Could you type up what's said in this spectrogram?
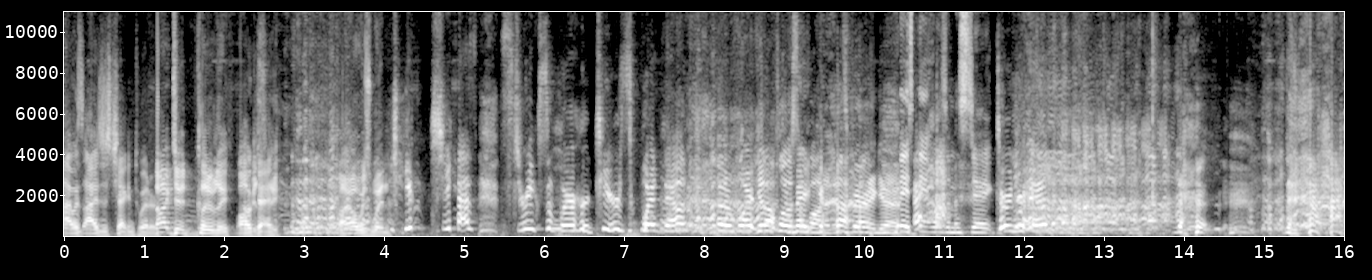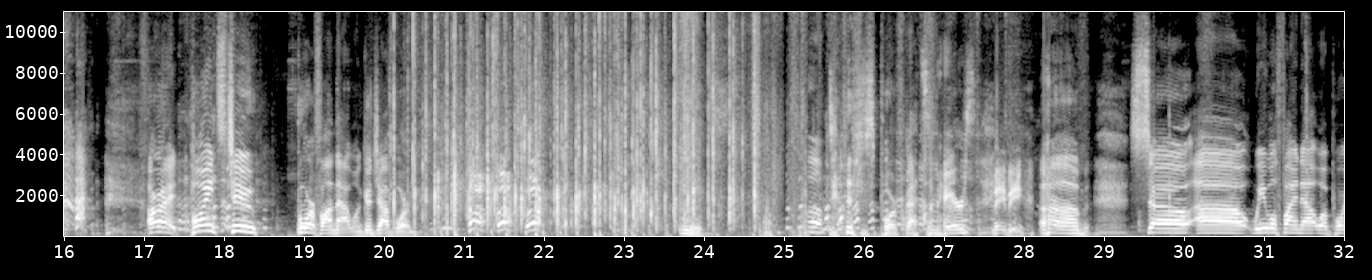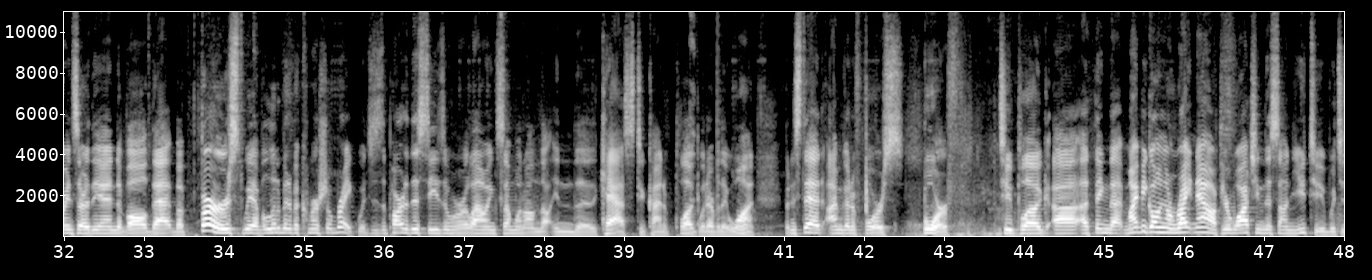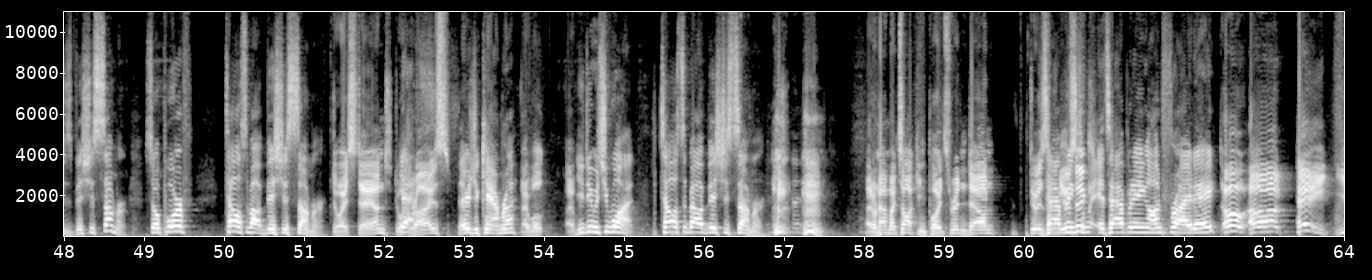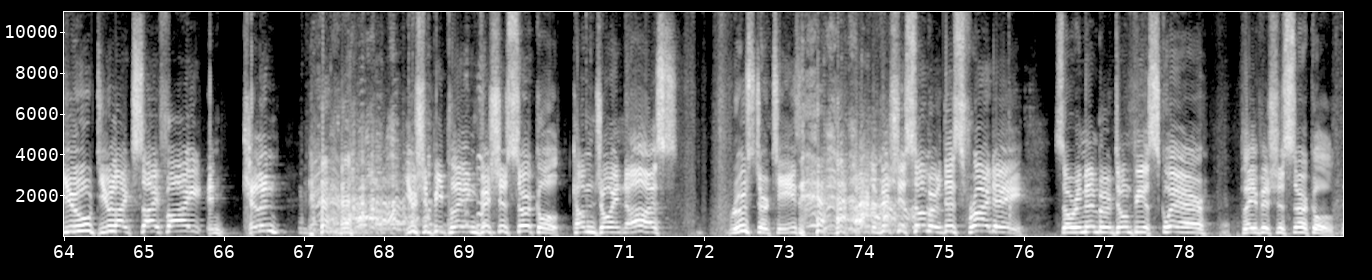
I was I was just checking Twitter. I did, clearly, obviously. I always win. She has streaks of where her tears went down that have wiped Get a off the close up on it. makeup. It's very good. Face paint was a mistake. Turn your head. All right, points to Borf on that one. Good job, Borf. This Borf got some hairs. Maybe. Um, so uh, we will find out what points are at the end of all that. But first, we have a little bit of a commercial break, which is a part of this season. Where we're allowing someone on the in the cast to kind of plug whatever they want. But instead, I'm going to force Borf to plug uh, a thing that might be going on right now if you're watching this on YouTube, which is Vicious Summer. So Borf, tell us about Vicious Summer. Do I stand? Do Yes. I rise? There's your camera. I will. You do what you want. Tell us about Vicious Summer. I don't have my talking points written down. Do It's it happening, music? tom- it's happening on Friday. Oh, uh, hey, you, do you like sci-fi and killing? you should be playing Vicious Circle. Come join us, Rooster Teeth, at the Vicious Summer this Friday. So remember, don't be a square. Play Vicious Circle.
